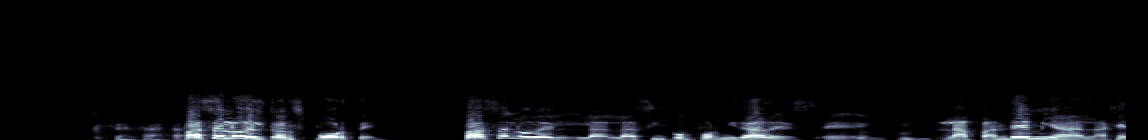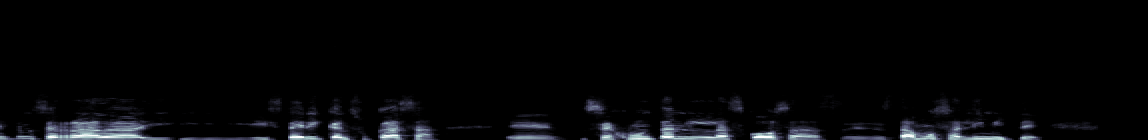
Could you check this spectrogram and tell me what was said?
pasa lo del transporte, pasa lo de la, las inconformidades, eh, la pandemia, la gente encerrada y, y histérica en su casa, eh, se juntan las cosas, estamos al límite,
